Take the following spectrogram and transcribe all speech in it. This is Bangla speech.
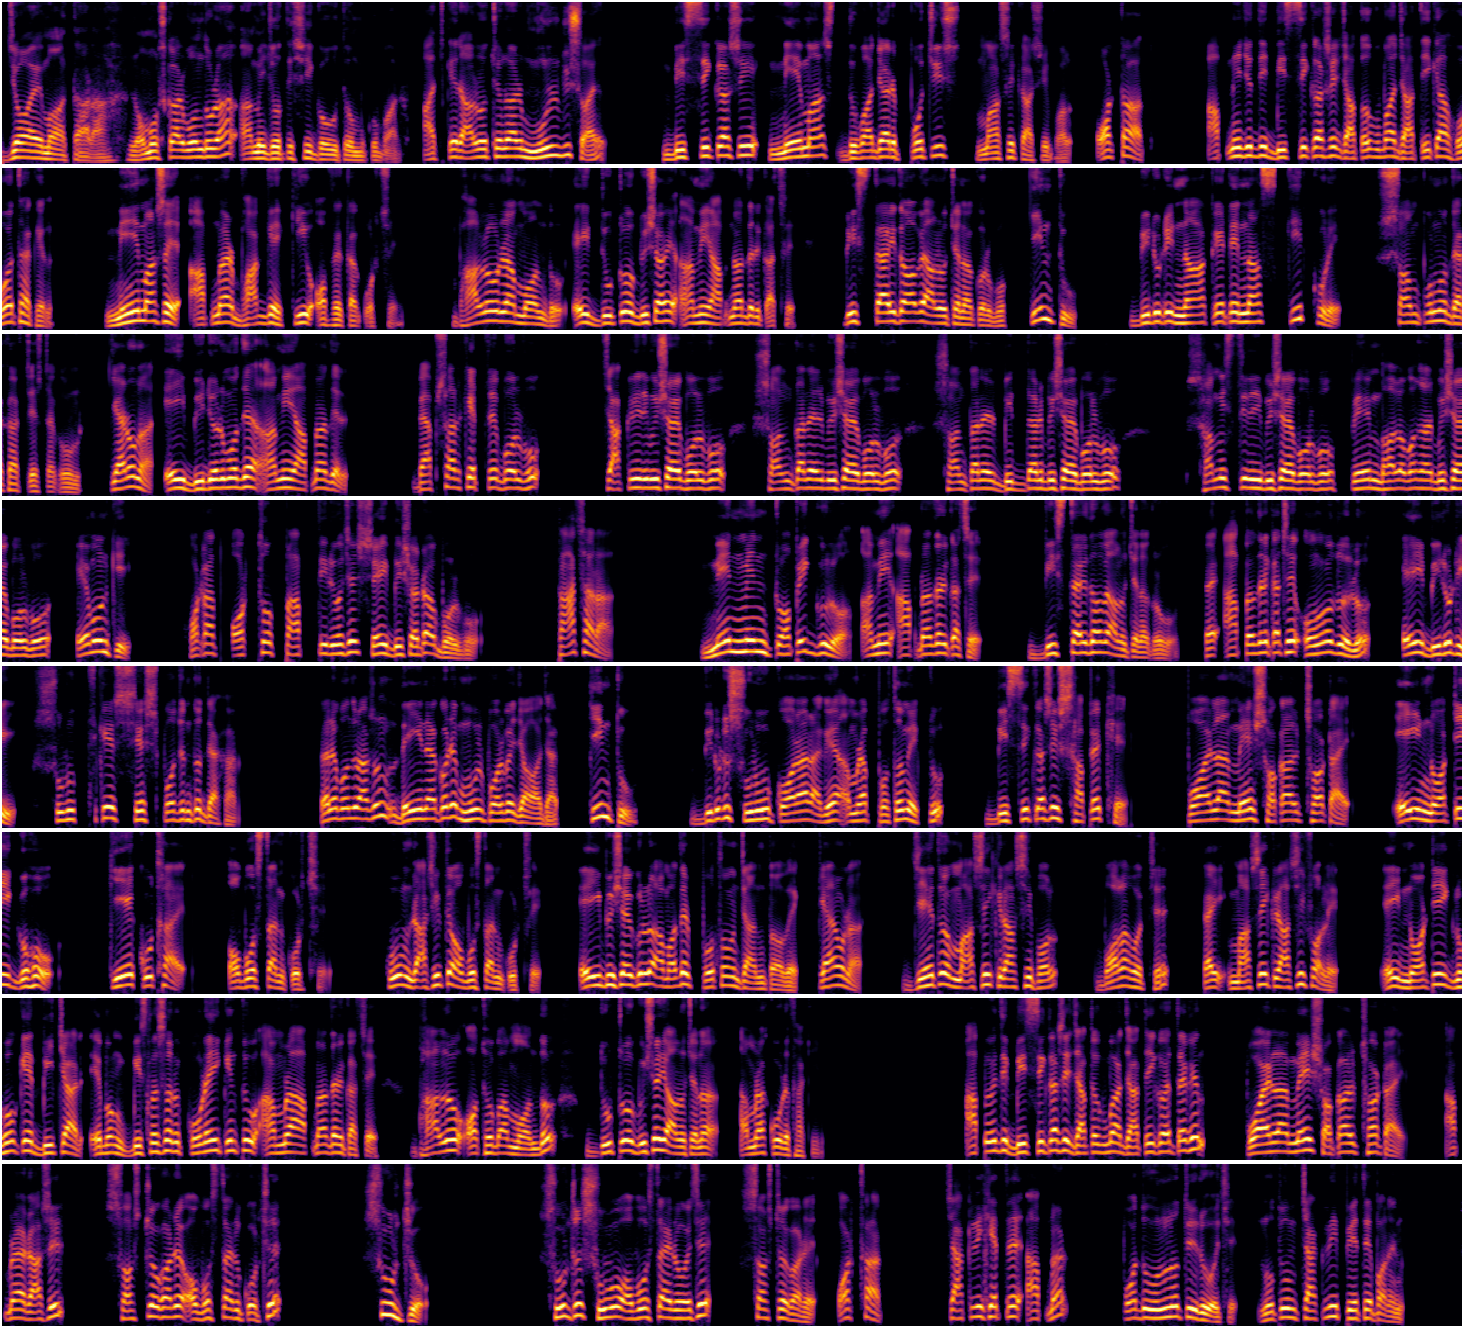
জয় মা তারা। নমস্কার বন্ধুরা, আমি জ্যোতিষী গৌতম কুমার। আজকের আলোচনার মূল বিষয়, বৃশ্চিক রাশি মে মাস দু হাজার পঁচিশ মাসিক রাশিফল। অর্থাৎ, আপনি যদি বৃশ্চিক রাশি জাতক বা জাতিকা হয়ে থাকেন, মে মাসে আপনার ভাগ্যে কি অপেক্ষা করছে? ভালো না মন্দ? এই দুটো বিষয়ে আমি আপনাদের কাছে বিস্তারিতভাবে আলোচনা করব। কিন্তু, ভিডিওটি না কেটে না স্কিপ করে সম্পূর্ণ দেখার চেষ্টা করুন। কেননা এই ভিডিওর মধ্যে আমি আপনাদের ব্যবসার ক্ষেত্রে বলব, চাকরির বিষয়ে বলব, সন্তানের বিষয়ে বলব, সন্তানের বিদ্যার বিষয়ে বলব, স্বামী স্ত্রীর বিষয়ে বলব, প্রেম, ভালোবাসার বিষয়ে বলব, এমনকি হঠাৎ অর্থ প্রাপ্তি রয়েছে সেই বিষয়টাও বলব। তাছাড়া মেন মেন টপিকগুলো আমি আপনাদের কাছে বিস্তারিতভাবে আলোচনা করব। তাই আপনাদের কাছে অনুরোধ রইল এই ভিডিওটি শুরু থেকে শেষ পর্যন্ত দেখার। তাহলে বন্ধুরা আসুন, দেরি না করে মূল পর্বে যাওয়া যাক। কিন্তু ভিডিওটি শুরু করার আগে আমরা প্রথমে একটু বৃশ্চিক রাশির সাপেক্ষে পয়লা মে সকাল ছটায় এই নটি গ্রহ কে কোথায় অবস্থান করছে, কোন রাশিতে অবস্থান করছে, এই বিষয়গুলো আমাদের প্রথম জানতে হবে। কেননা, যেহেতু মাসিক রাশিফল বলা হচ্ছে, তাই মাসিক রাশিফলে এই নটি গ্রহকে বিচার এবং বিশ্লেষণ করেই কিন্তু আমরা আপনাদের কাছে ভালো অথবা মন্দ দুটো বিষয় আলোচনা আমরা করে থাকি। আপনি যদি বৃশ্চিক রাশি জাতক বা জাতি করে থাকেন, পয়লা মে সকাল ছটায় আপনার রাশির ষষ্ঠ ঘরে অবস্থান করছে সূর্য। সূর্য শুভ অবস্থায় রয়েছে ষষ্ঠ ঘরে। অর্থাৎ চাকরি ক্ষেত্রে আপনার পদ উন্নতি রয়েছে। নতুন চাকরি পেতে পারেন।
